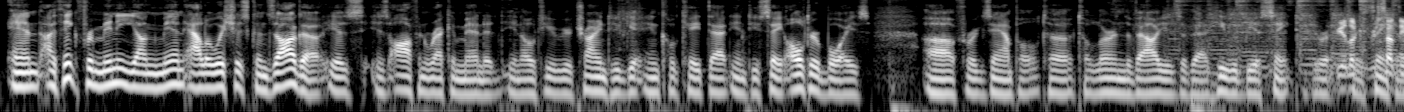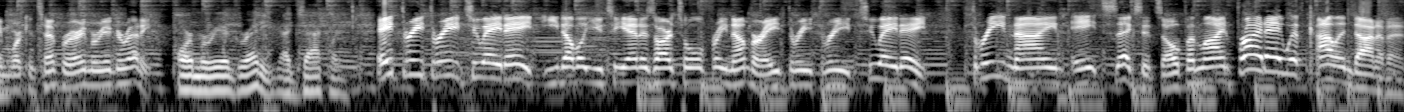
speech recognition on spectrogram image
and I think for many young men, Aloysius Gonzaga is is often recommended. You know, to, you're trying to get inculcate that into say altar boys. Uh, for example, to, to learn the values of that, he would be a saint. To, If you're looking for something more contemporary, Maria Goretti. or Maria Goretti, exactly. 833 288 EWTN is our toll free number 833 288 3986. It's Open Line Friday with Colin Donovan.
